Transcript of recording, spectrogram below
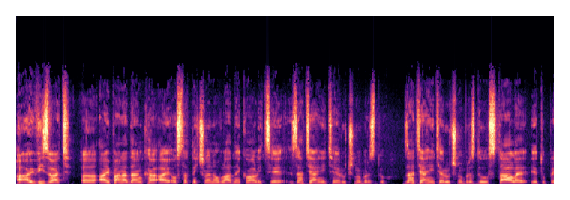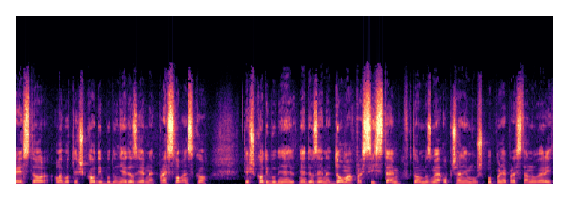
a aj vyzvať e, aj pána Danka, aj ostatných členov vládnej koalície, zatiahnite ručnú brzdu. Zatiahnite ručnú brzdu, stále je tu priestor, lebo tie škody budú nedozierne pre Slovensko, tie škody budú ne- nedozierne doma pre systém, v ktorom sme občania už úplne prestanú veriť.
